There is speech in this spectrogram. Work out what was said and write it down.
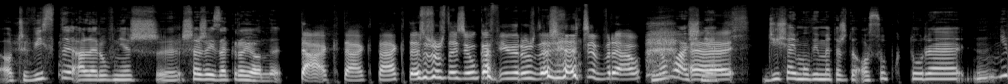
oczywisty, ale również e, szerzej zakrojony. tak, tak, tak. Też różne się ukapiły, różne rzeczy brał. No właśnie. Dzisiaj mówimy też do osób, które nie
